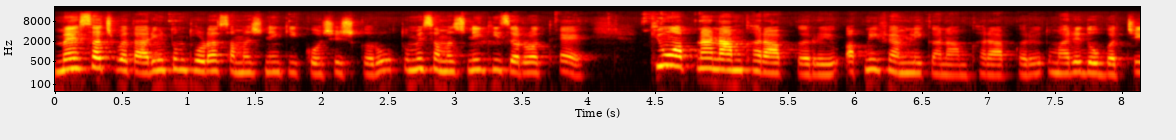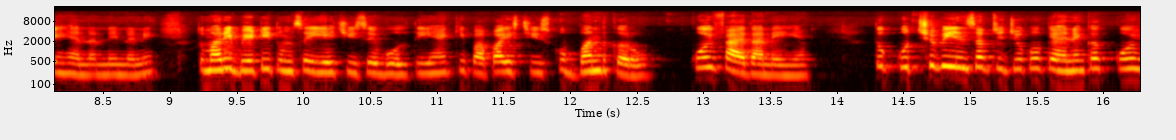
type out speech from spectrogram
मैं सच बता रही हूँ, तुम थोड़ा समझने की कोशिश करो। तुम्हें समझने की ज़रूरत है। क्यों अपना नाम खराब कर रहे हो? अपनी फैमिली का नाम खराब कर रहे हो? तुम्हारे दो बच्चे हैं, नन्हे नन्हे। तुम्हारी बेटी तुमसे ये चीज़ें बोलती हैं कि, पापा, इस चीज़ को बंद करो। कोई फ़ायदा नहीं है। तो कुछ भी इन सब चीज़ों को कहने का कोई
